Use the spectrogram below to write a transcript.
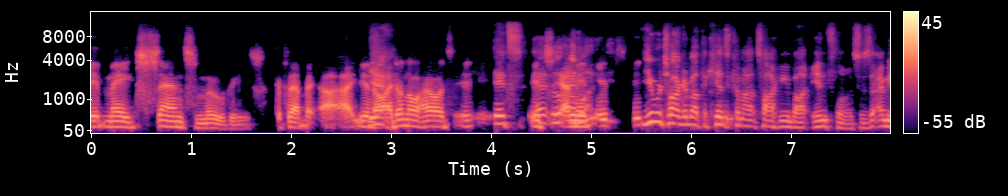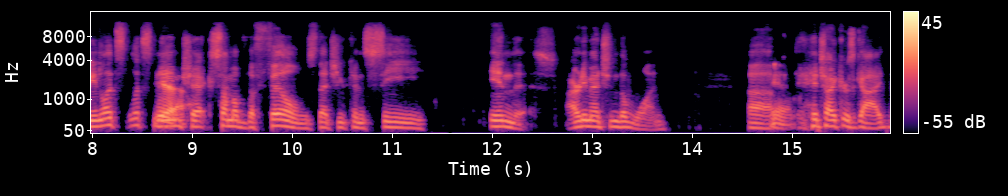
it makes sense movies if that I you know Yeah. i don't know how it's it, it's it's and- i mean like- it's you were talking about the kids come out talking about influences. I mean, let's let's name Yeah. check some of the films that you can see in this. I already mentioned the one, uh, Yeah. Hitchhiker's Guide,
